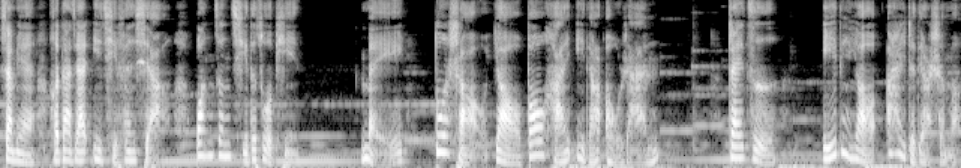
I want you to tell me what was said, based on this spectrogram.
下面和大家一起分享汪曾祺的作品《美多少要包含一点偶然》，摘自。一定要爱着点什么。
